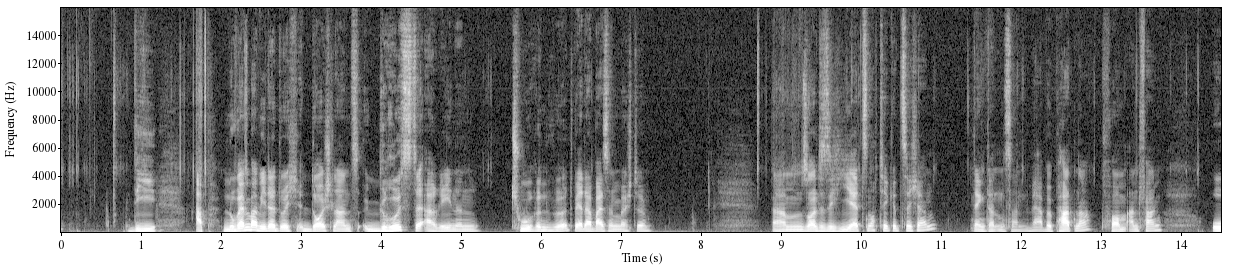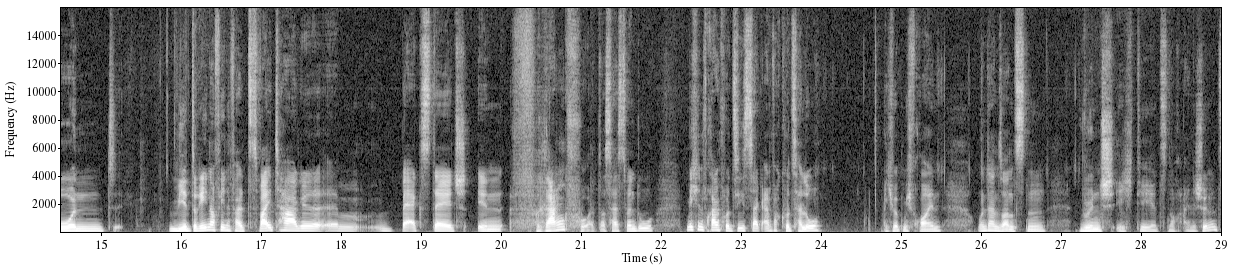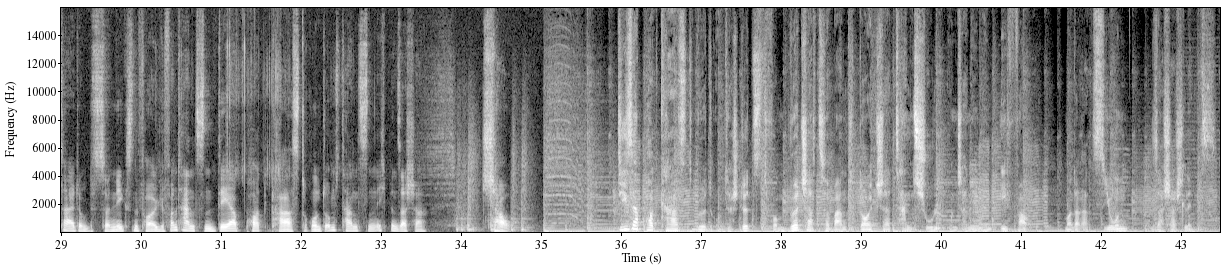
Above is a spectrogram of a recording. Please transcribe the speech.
die ab November wieder durch Deutschlands größte Arenen touren wird. Wer dabei sein möchte, ähm, sollte sich jetzt noch Tickets sichern. Denkt an unseren Werbepartner vom Anfang. Und wir drehen auf jeden Fall zwei Tage ähm, Backstage in Frankfurt. Das heißt, wenn du mich in Frankfurt siehst, sag einfach kurz Hallo. Ich würde mich freuen. Und ansonsten wünsche ich dir jetzt noch eine schöne Zeit und bis zur nächsten Folge von Tanzen, der Podcast rund ums Tanzen. Ich bin Sascha. Ciao. Dieser Podcast wird unterstützt vom Wirtschaftsverband Deutscher Tanzschulunternehmen e.V. Moderation Sascha Schlenz.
